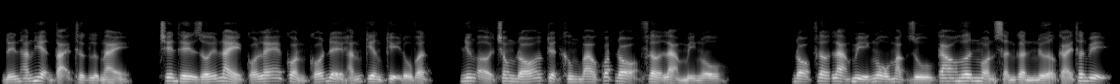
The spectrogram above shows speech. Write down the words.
Đến hắn hiện tại thực lực này, trên thế giới này có lẽ còn có để hắn kiên kỵ đồ vật, nhưng ở trong đó tuyệt không bao quát đỏ phở làm mì ngộ. Đỏ phở làm mì ngộ mặc dù cao hơn mòn sần gần nửa cái thân vị,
